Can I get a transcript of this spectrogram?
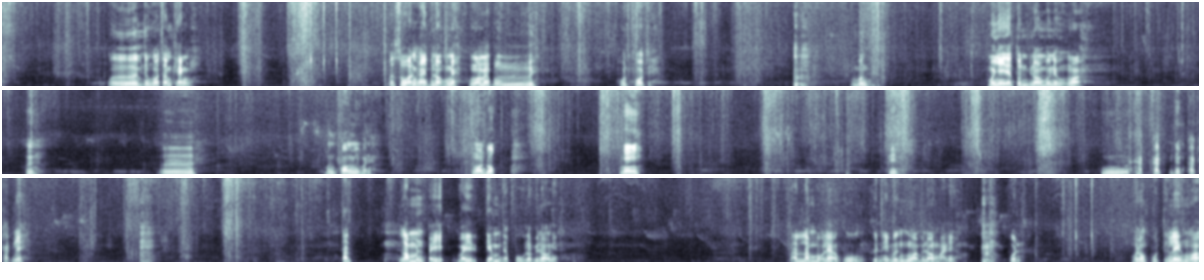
เอ้ยมันจะหัวซ้ำแข็งนี่ กระสวนให้พี่น้องพวกเนี้ยหัวแม่งปื้ยโคตรโคตรเลยเบิ้งมันใหญ่แต่ต้นพี่น้องเบิ้งได้หัวเฮ้ยเออเบิ้งกองนี่บัดนี้หัวดกใหญ่พี่อู้คักคักนี่ขักคักเลย ลำมันไปไว้เตรียมมันจะปลูกแล้วพี่น้องเนี่ยตัดลำบอกแล้วกูขึ้นให้เบิ้งหัวพี่น้องบาดนี้ปวนม่ต้องพูดถึงเลยหัว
